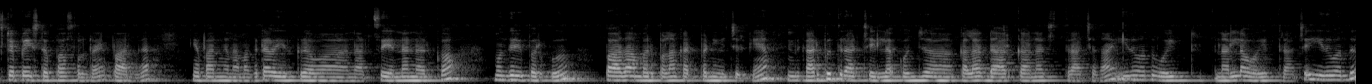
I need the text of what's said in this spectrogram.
ஸ்டெப் பை ஸ்டெப்பாக சொல்கிறேன் பாருங்கள் இங்கே பாருங்கள் நம்மக்கிட்ட இருக்கிற நட்ஸ் என்னென்ன இருக்கோ முந்திரி பருப்பு பாதாம் பருப்பெல்லாம் கட் பண்ணி வச்சுருக்கேன். இந்த கருப்பு திராட்சை இல்லை கொஞ்சம் கலர் டார்க்கான திராட்சை தான். இது வந்து ஒயிட் நல்ல ஒயிட் திராட்சை. இது வந்து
